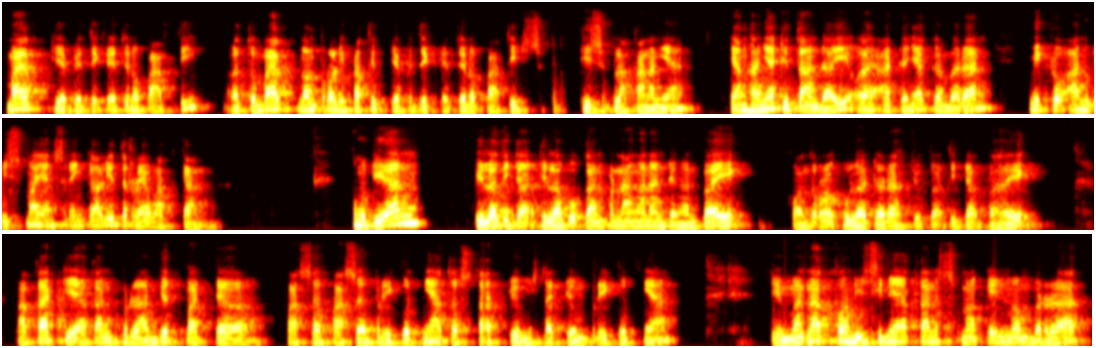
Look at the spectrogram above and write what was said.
mild diabetic retinopathy atau mild non-proliferative diabetic retinopathy di sebelah kanannya yang hanya ditandai oleh adanya gambaran mikroaneurisma yang sering kali terlewatkan. Kemudian bila tidak dilakukan penanganan dengan baik, kontrol gula darah juga tidak baik, maka dia akan berlanjut pada fase-fase berikutnya atau stadium-stadium berikutnya, di mana kondisinya akan semakin memberat,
